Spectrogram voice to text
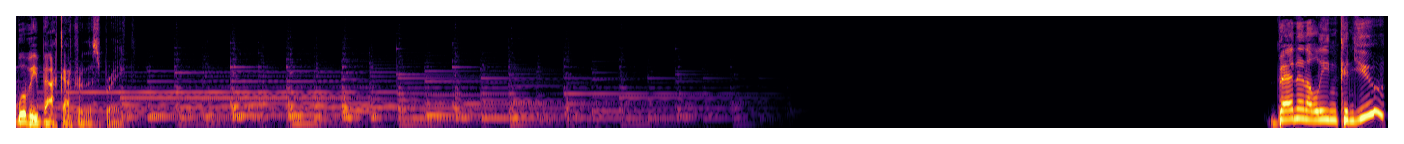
We'll be back after this break. Ben and Aline, can you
